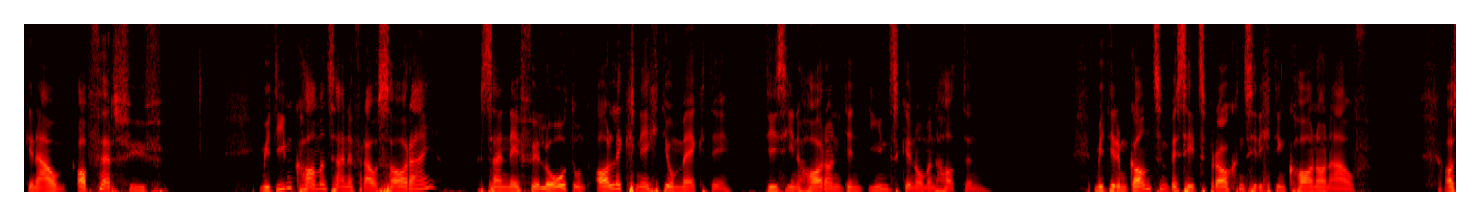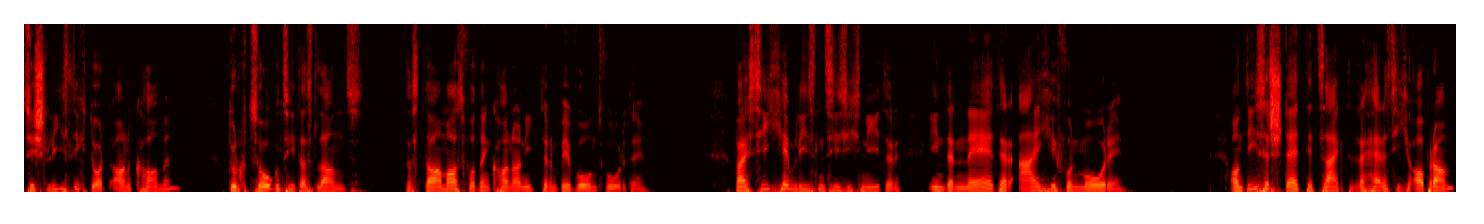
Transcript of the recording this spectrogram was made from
Genau, ab Vers 5. Mit ihm kamen seine Frau Sarai, sein Neffe Lot und alle Knechte und Mägde, die sie in Haran in den Dienst genommen hatten. Mit ihrem ganzen Besitz brachen sie Richtung Kanaan auf. Als sie schließlich dort ankamen, durchzogen sie das Land das damals von den Kananitern bewohnt wurde. Bei Sichem ließen sie sich nieder, in der Nähe der Eiche von More. An dieser Stätte zeigte der Herr sich Abraham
